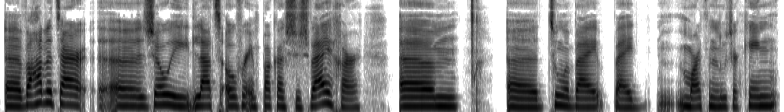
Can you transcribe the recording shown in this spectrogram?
eh, we hadden het daar eh Zoe laatst over in Pakhuis de Zwijger. Ehm, eh, toen we bij, bij Martin Luther King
